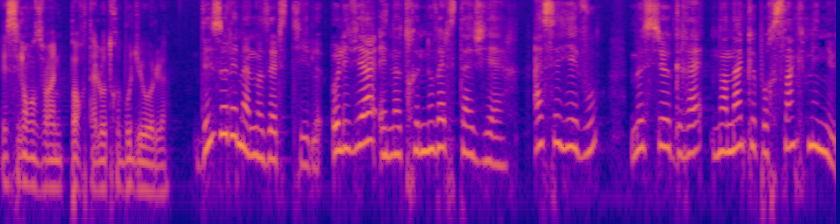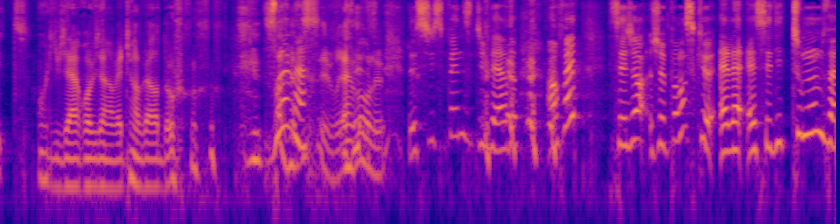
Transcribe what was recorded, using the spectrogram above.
et s'élance vers une porte à l'autre bout du hall. Désolée, mademoiselle Steele. Olivia est notre nouvelle stagiaire. Asseyez-vous. Monsieur Gray n'en a que pour cinq minutes. Olivia revient avec un verre d'eau. Voilà. C'est vraiment le. Le suspense du verre d'eau. En fait, c'est genre, je pense qu'elle elle, elle s'est dit, tout le monde va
